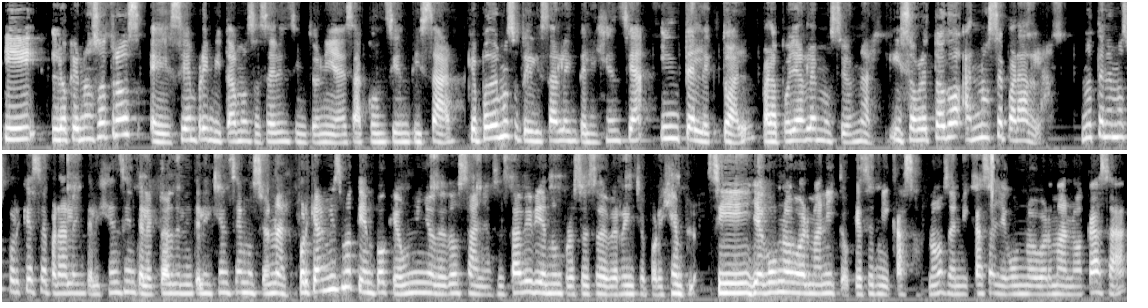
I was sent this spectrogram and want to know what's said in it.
Y lo que nosotros eh, siempre invitamos a hacer en sintonía es a concientizar que podemos utilizar la inteligencia intelectual para apoyar la emocional y sobre todo a no separarla no tenemos por qué separar la inteligencia intelectual de la inteligencia emocional, porque al mismo tiempo que un niño de dos años está viviendo un proceso de berrinche, por ejemplo, si llegó un nuevo hermanito, que es en mi caso, ¿no? O sea, en mi casa llegó un nuevo hermano a casa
